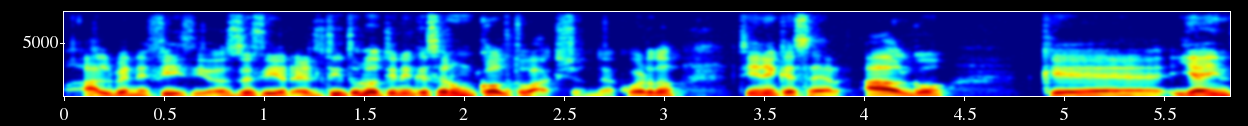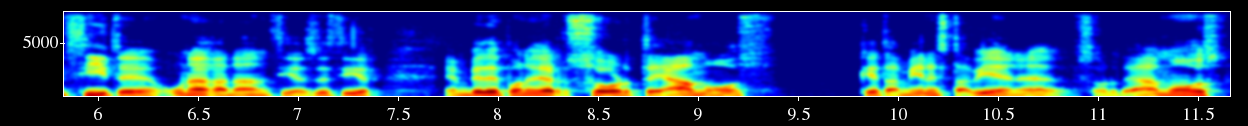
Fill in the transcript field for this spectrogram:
al beneficio. Es decir, el título tiene que ser un call to action, ¿de acuerdo? Tiene que ser algo que ya incite una ganancia. Es decir, en vez de poner sorteamos, que también está bien, ¿eh? Sorteamos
